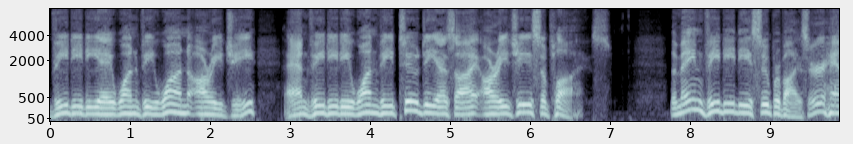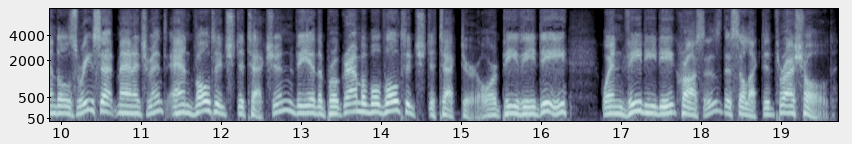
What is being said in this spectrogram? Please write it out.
VDDA1V1 REG, and VDD1V2 DSI REG supplies. The main VDD supervisor handles reset management and voltage detection via the Programmable Voltage Detector, or PVD, when VDD crosses the selected threshold.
